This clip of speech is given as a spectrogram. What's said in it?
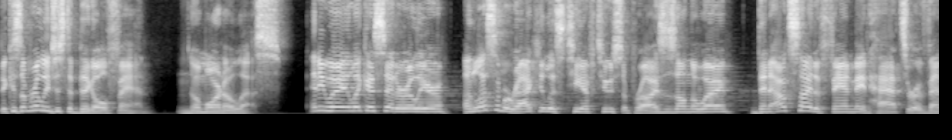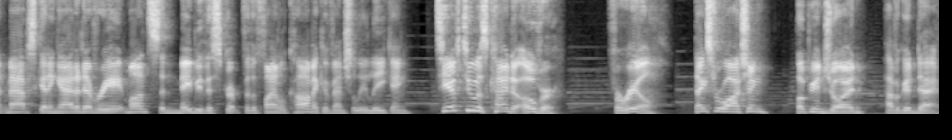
Because I'm really just a big old fan. No more, no less. Anyway, like I said earlier, unless a miraculous TF2 surprise is on the way, then outside of fan-made hats or event maps getting added every 8 months and maybe the script for the final comic eventually leaking, TF2 is kinda over. For real. Thanks for watching. Hope you enjoyed. Have a good day.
